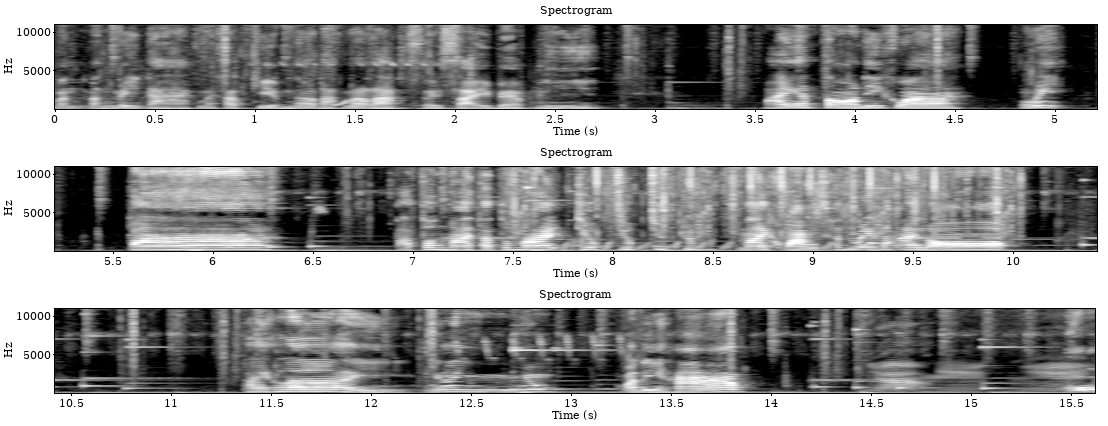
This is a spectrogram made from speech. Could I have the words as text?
มันมันไม่ดาร์กนะครับเกมน่ารักน่ารักใสๆแบบนี้ ไปกันต่อดีกว่าโอ้ยปลาตัดต้นไม้ตัดต้นไม้จุ๊บจุ๊บจุ๊บจุ๊บนายขวางฉันไม่ได้หรอก ไปกันเลยยุบยุบสวัสดีครับโอ้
